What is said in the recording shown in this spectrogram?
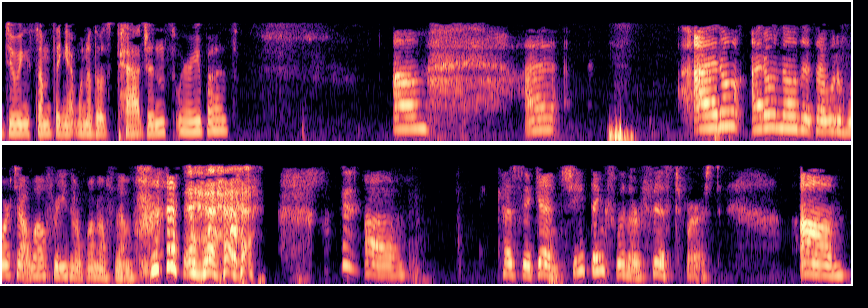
doing something at one of those pageants where he was? Um, I I don't I don't know that that would have worked out well for either one of them. um, because again, she thinks with her fist first. Um,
